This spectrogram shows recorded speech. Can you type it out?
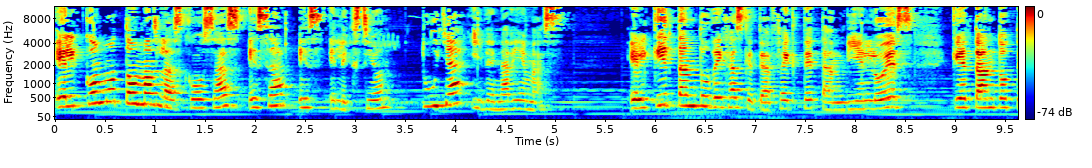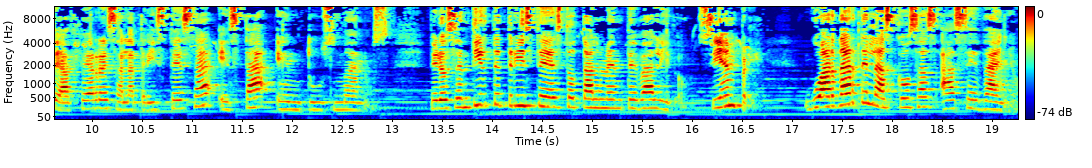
El cómo tomas las cosas, esa es elección tuya y de nadie más. El qué tanto dejas que te afecte también lo es qué tanto te aferres a la tristeza está en tus manos. Pero sentirte triste es totalmente válido, siempre. Guardarte las cosas hace daño,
